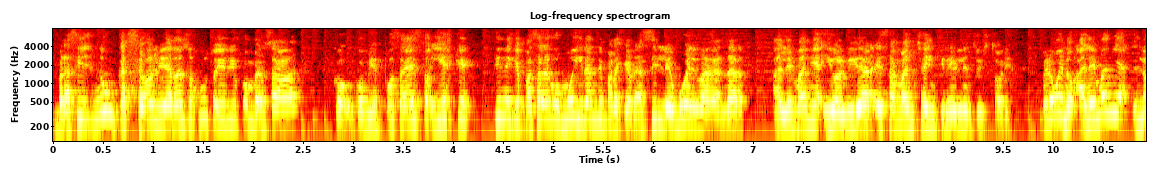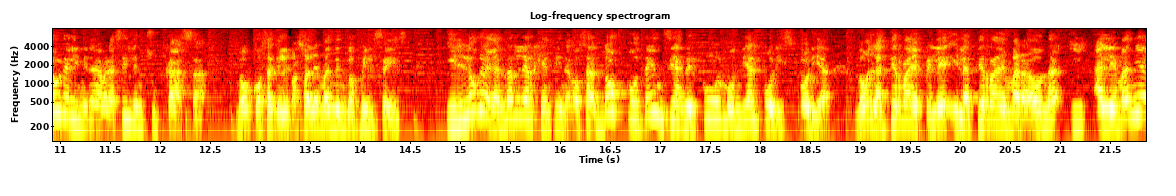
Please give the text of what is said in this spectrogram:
Brasil nunca se va a olvidar de eso, justo ayer yo conversaba con, con, mi esposa de esto, y es que tiene que pasar algo muy grande para que Brasil le vuelva a ganar a Alemania y olvidar esa mancha increíble en su historia. Pero bueno, Alemania logra eliminar a Brasil en su casa, ¿no? Cosa que le pasó a Alemania en 2006 y logra ganarle a Argentina. O sea, dos potencias del fútbol mundial por historia, ¿no? La tierra de Pelé y la tierra de Maradona. Y Alemania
